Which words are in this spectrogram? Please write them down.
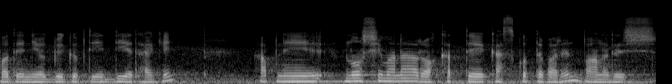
পদে নিয়োগ বিজ্ঞপ্তি দিয়ে থাকে। আপনি নৌসীমানা রক্ষার্থে কাজ করতে পারেন বাংলাদেশ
